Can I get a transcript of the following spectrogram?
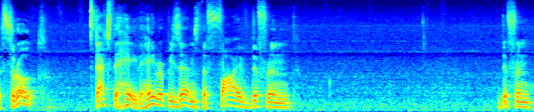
the throat. That's the Hey. The Hey represents the five different different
